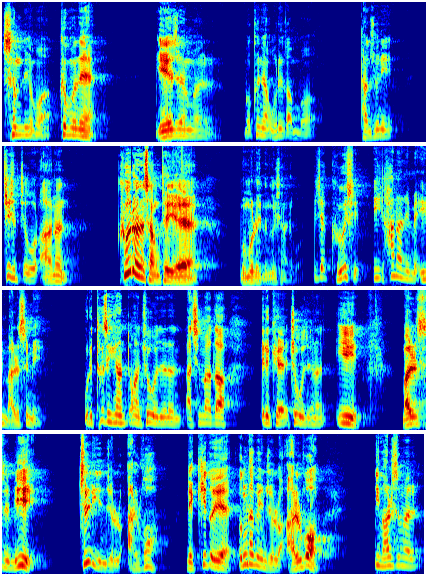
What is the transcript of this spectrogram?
섭리와 그분의 예정을 뭐 그냥 우리가 뭐 단순히 지식적으로 아는 그런 상태에 머물러 있는 것이 아니고 이제 그것이 이 하나님의 이 말씀이 우리 특세 기간 동안 주어지는 아침마다 이렇게 주어지는 이 말씀이 진리인 줄로 알고 내 기도의 응답인 줄로 알고 이 말씀을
